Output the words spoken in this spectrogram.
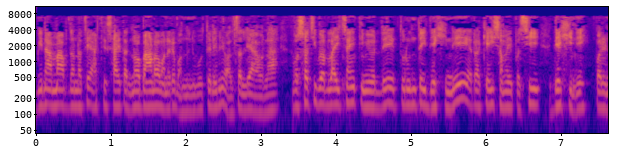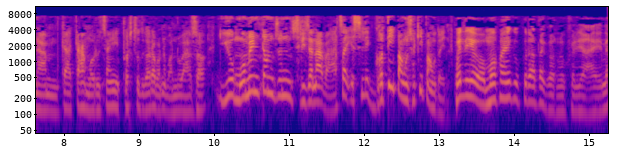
बिना मापदण्ड चाहिँ आर्थिक सहायता नबाँड भनेर भनिदिनु भयो त्यसले पनि हलचल ल्या होला। अब सचिवहरूलाई चाहिँ तिमीहरूले तुरुन्तै देखिने र केही समयपछि देखिने परिणामका कामहरू चाहिँ प्रस्तुत गर भनेर भन्नुभएको छ। यो मोमेन्टम जुन सृजना भएको छ यसले गति पाउँछ कि पाउँदैन? मैले यो मपाईको कुरा त गर्नु खोजे आएन।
